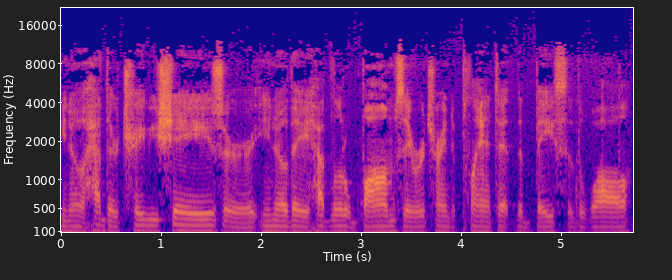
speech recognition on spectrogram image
you know had their trebuchets or you know they had little bombs they were trying to plant at the base of the wall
